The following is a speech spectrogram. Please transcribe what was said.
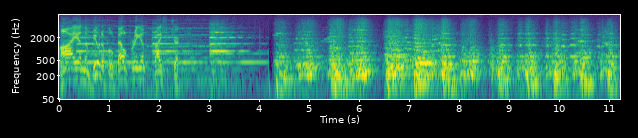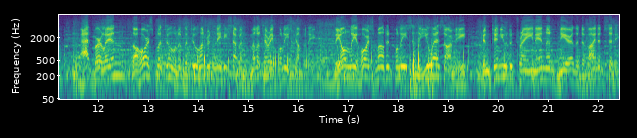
high in the beautiful belfry of Christ Church. Berlin, the horse platoon of the 287th Military Police Company, the only horse-mounted police in the U.S. Army, continue to train in and near the divided city,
